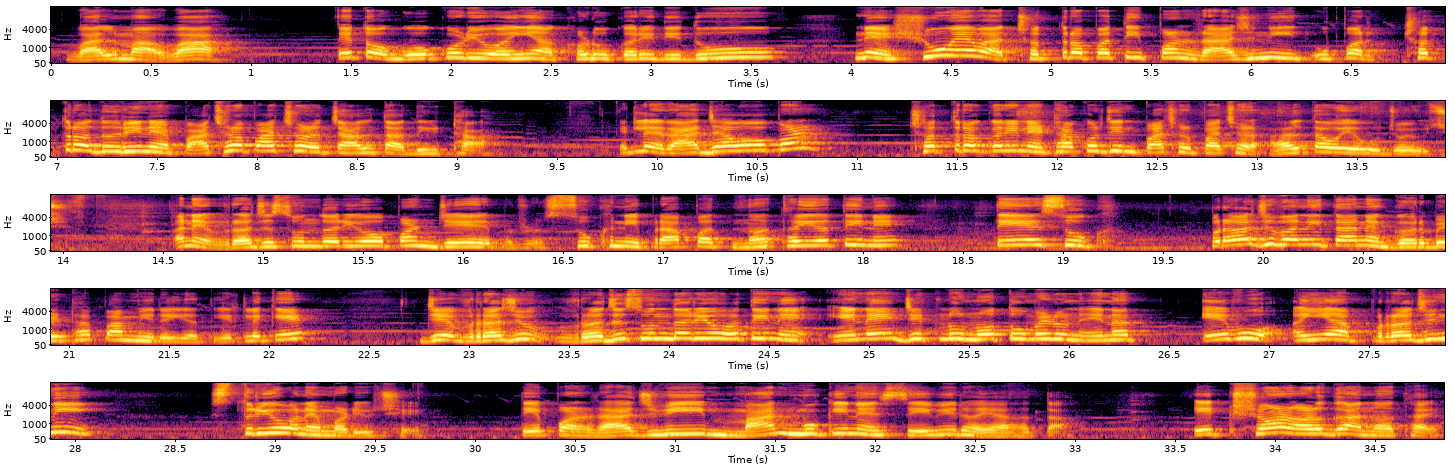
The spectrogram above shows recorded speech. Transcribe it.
વાલમાં વાહ. તે તો ગોકુળિયું અહીંયા ખડું કરી દીધું. ને શું એવા છત્રપતિ પણ રાજની ઉપર છત્ર ધરીને પાછળ પાછળ ચાલતા દીઠા? એટલે રાજાઓ પણ છત્ર કરીને ઠાકોરજીની પાછળ પાછળ હાલતા હોય એવું જોયું છે. અને વ્રજ સુંદરીઓ પણ જે સુખની પ્રાપ્ત ન થઈ હતી ને, તે સુખ પ્રજ વનિતાને ઘર બેઠા પામી રહી હતી. એટલે કે જે વ્રજ વ્રજ સુંદરીઓ હતી ને, એને જેટલું નહોતું મળ્યું ને, એના, એવું અહીંયા પ્રજની સ્ત્રીઓને મળ્યું છે. તે પણ રાજવી માન મૂકીને સેવી રહ્યા હતા. એક ક્ષણ અળગા ન થાય.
